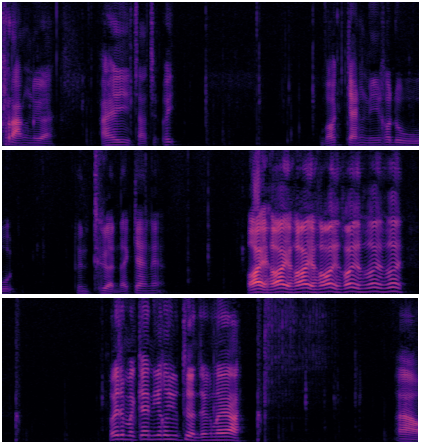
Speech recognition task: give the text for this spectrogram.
พลังเนื้อไอ้จ่าเฉยเอ้ยว่าแก๊งนี้เขาดู เถื่อนนะแก๊งเนี้ยเฮ้ยเฮ้ยเฮ้ยเฮ้ยเฮ้ยเฮ้ยเฮ้ยเฮ้ยทำไมแก๊งนี้เขาอยู่เถื่อนจังเลยอะอ้าว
